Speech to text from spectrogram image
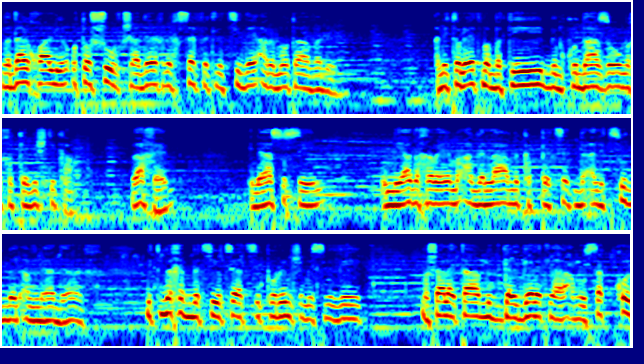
ודאי יוכל לראותו שוב כשהדרך נחשפת לצידי ערימות האבנים. אני תולה את מבטי בנקודה זו ומחכה בשתיקה. ואכן, הנה הסוסים, ומיד אחריהם העגלה מקפצת בעליצות בין אבני הדרך, נתמכת בציוצי הציפורים שמסביבי, משל הייתה מתגלגלת לה עמוסה כל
